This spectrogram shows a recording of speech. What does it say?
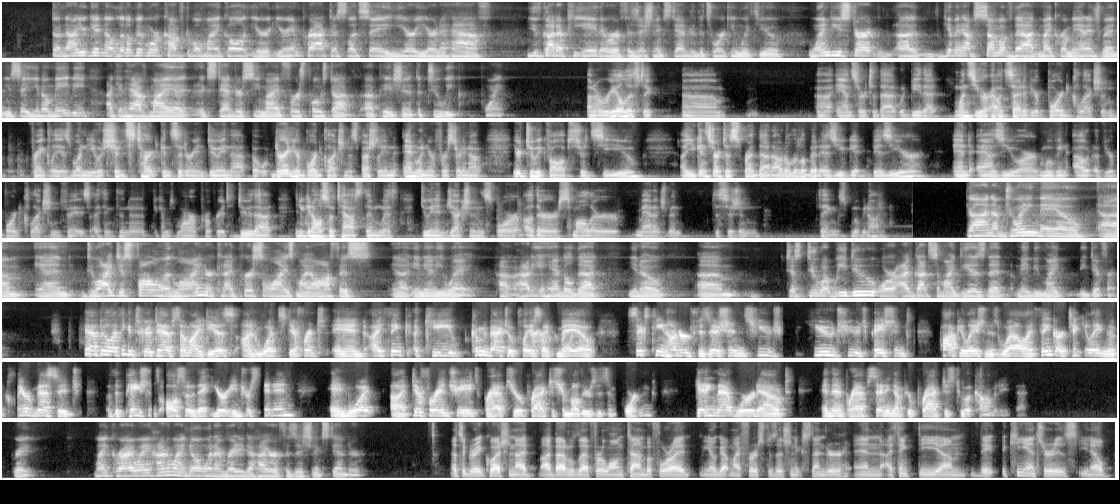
So now you're getting a little bit more comfortable, Michael. You're you're in practice, let's say a year, year and a half. You've got a PA there or a physician extender that's working with you. When do you start uh, giving up some of that micromanagement? And you say, you know, maybe I can have my uh, extender see my first post-op uh, patient at the two-week point. On a realistic um, uh, answer to that would be that once you are outside of your board collection, frankly, is when you should start considering doing that. But during your board collection, especially, and, and when you're first starting out, your two week follow ups should see you. Uh, you can start to spread that out a little bit as you get busier and as you are moving out of your board collection phase. I think then it becomes more appropriate to do that. And you can also task them with doing injections or other smaller management decision things moving on. John, I'm joining Mayo, um, and do I just follow in line, or can I personalize my office uh, in any way? How, how do you handle that? You know, um, just do what we do, or I've got some ideas that maybe might be different. Yeah, Bill, I think it's good to have some ideas on what's different. And I think a key, coming back to a place like Mayo, 1,600 physicians, huge, huge, huge patient population as well. I think articulating a clear message of the patients also that you're interested in and what uh, differentiates perhaps your practice from others is important. Getting that word out and then perhaps setting up your practice to accommodate that. Great. Mike Greiwe, how do I know when I'm ready to hire a physician extender? That's a great question. I, I battled that for a long time before I, you know, got my first position extender. And I think the, um, the, the key answer is, you know,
